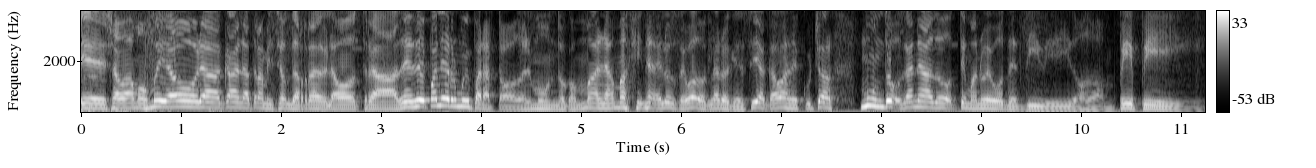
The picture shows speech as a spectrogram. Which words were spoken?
Así es, ya vamos media hora acá en la transmisión de Radio La Otra, desde Palermo y para todo el mundo, con más la máquina de los cebados, claro que sí, acabas de escuchar Mundo Ganado, tema nuevo de Divididos Don Pipi.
